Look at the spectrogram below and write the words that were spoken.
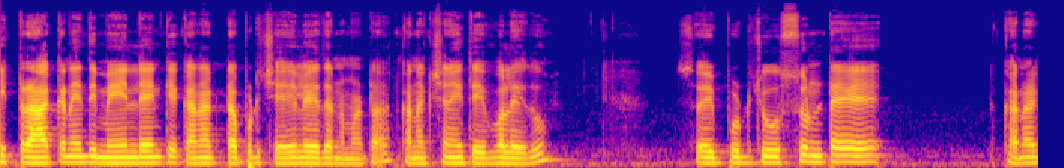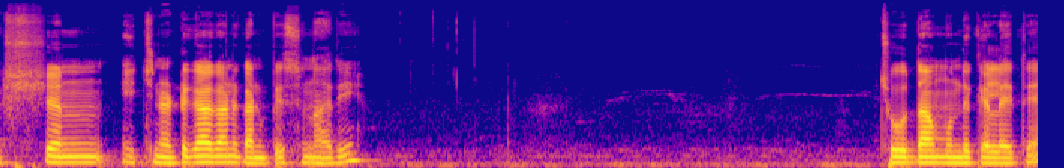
ఈ ట్రాక్ అనేది మెయిన్ లైన్కి కనెక్ట్ అప్పుడు చేయలేదన్నమాట. కనెక్షన్ అయితే ఇవ్వలేదు. సో ఇప్పుడు చూస్తుంటే కనెక్షన్ ఇచ్చినట్టుగా కానీ కనిపిస్తున్నది. చూద్దాం ముందుకెళ్ళైతే.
